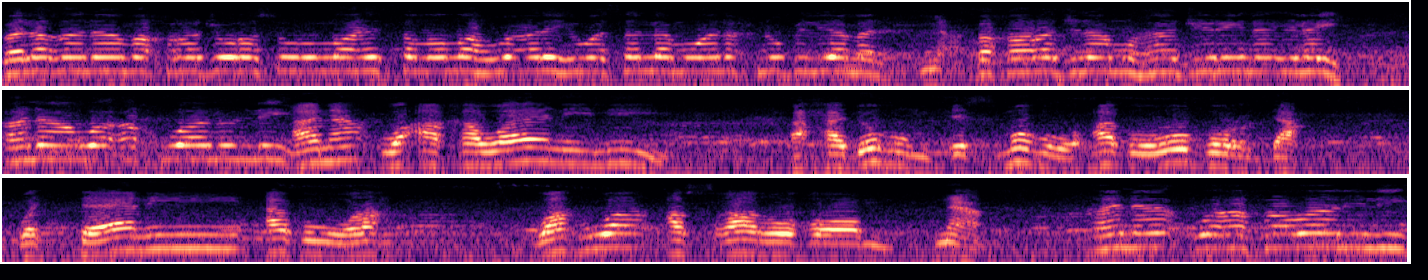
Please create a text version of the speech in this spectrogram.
بلغنا مخرج رسول الله صلى الله عليه وسلم ونحن باليمن نعم. فخرجنا مهاجرين إليه أنا وأخوان لي. أنا وأخوان لي. أحدهم اسمه أبو بردة والثاني أبو رهب وهو أصغرهم. نعم. أنا وأخوان لي.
